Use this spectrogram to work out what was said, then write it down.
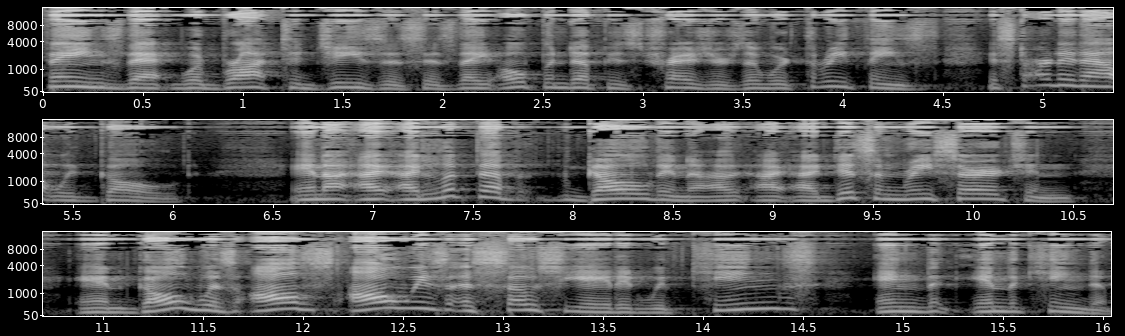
things that were brought to Jesus as they opened up his treasures, there were three things. It started out with gold. And I, I looked up gold and I, I did some research and and gold was always associated with kings in the, in the kingdom.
